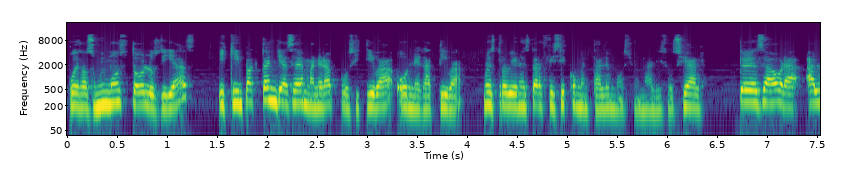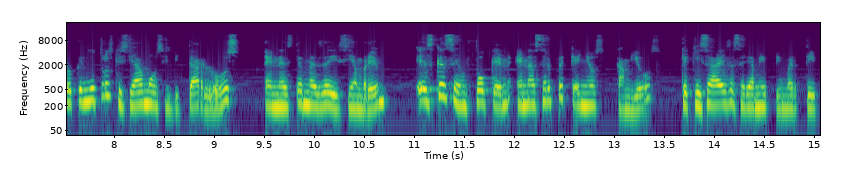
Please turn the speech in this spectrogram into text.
pues asumimos todos los días y que impactan ya sea de manera positiva o negativa nuestro bienestar físico, mental, emocional y social. Entonces ahora, a lo que nosotros quisiéramos invitarlos en este mes de diciembre es que se enfoquen en hacer pequeños cambios, que quizá ese sería mi primer tip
